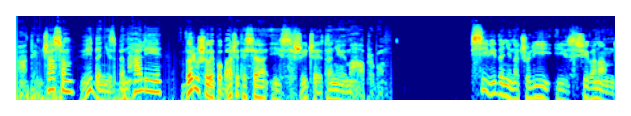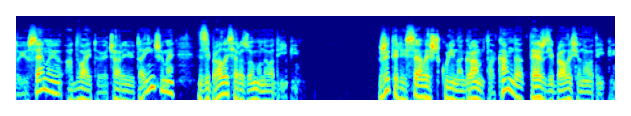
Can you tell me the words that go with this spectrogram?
А тим часом віддані з Бенгалії вирушили побачитися із Ши Чайтанією Магапрабу. Всі віддані на чолі із Шіванандою Сеною, Адвайтою Чарією та іншими зібралися разом у Навадріпі. Жителі селищ Куліна Грам та Канда теж зібралися у Навадріпі.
